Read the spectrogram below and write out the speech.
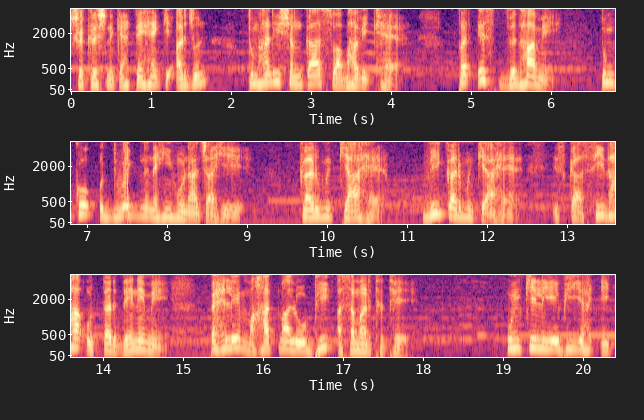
श्री कृष्ण कहते हैं कि अर्जुन, तुम्हारी शंका स्वाभाविक है, पर इस द्विधा में तुमको उद्विग्न नहीं होना चाहिए। कर्म क्या है? विकर्म क्या है? इसका सीधा उत्तर देने में पहले महात्मा लोग भी असमर्थ थे। उनके लिए भी यह एक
